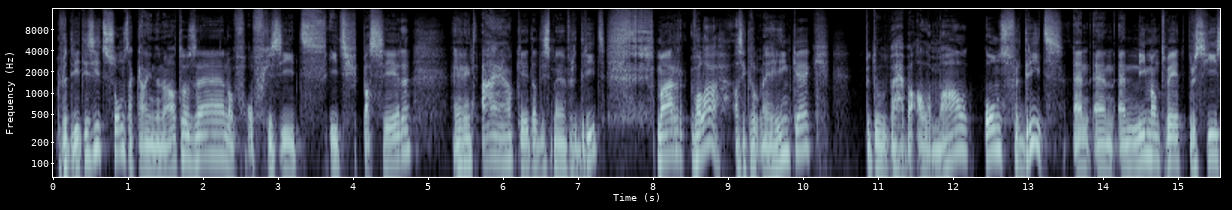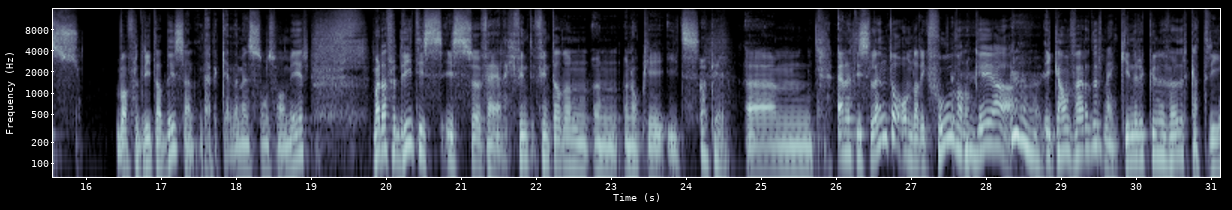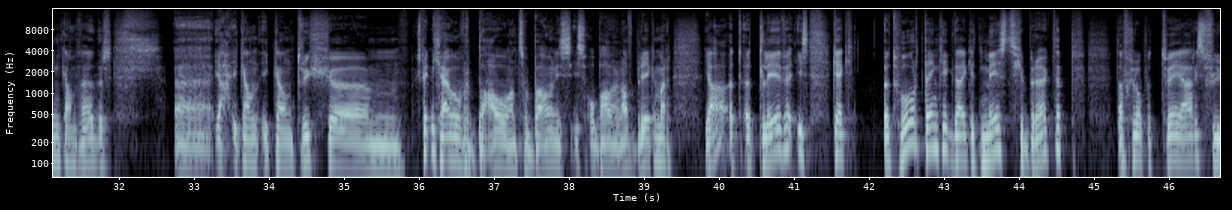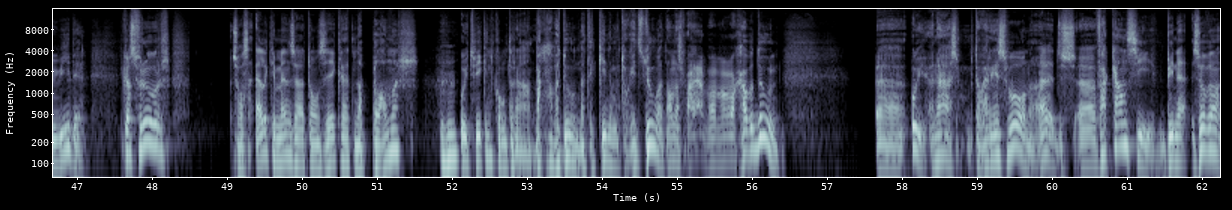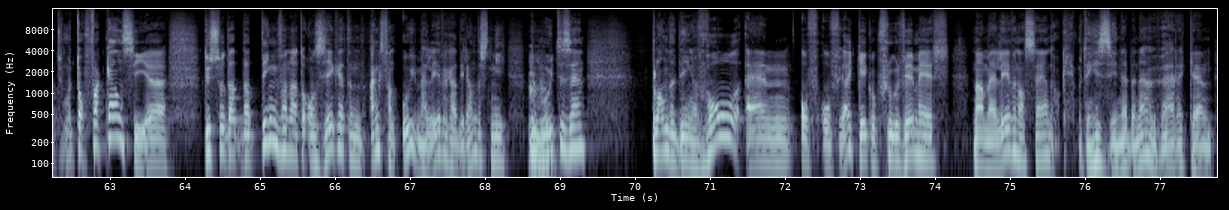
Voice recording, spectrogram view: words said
Verdriet is iets soms, dat kan in een auto zijn, of, of je ziet iets passeren. En je denkt, ah ja, oké, dat is mijn verdriet. Maar voilà, als ik rond mij heen kijk, bedoel, we hebben allemaal ons verdriet. En, en, en niemand weet precies wat verdriet dat is. En bij bekende mensen soms wel meer. Maar dat verdriet is, is uh, veilig. Vind, vind dat een, een, een oké iets. Oké. Um, en het is lente omdat ik voel van oké, ja, ik kan verder. Mijn kinderen kunnen verder. Katrien kan verder. Uh, ja, ik kan, ik kan terug... Uh, ik spreek niet graag over bouwen, want bouwen is, is opbouwen en afbreken. Maar ja, het, het leven is... Kijk, het woord denk ik dat ik het meest gebruikt heb de afgelopen twee jaar is fluïde. Ik was vroeger zoals elke mens uit onzekerheid, een planner. Mm Oei, het weekend komt eraan. Wat gaan we doen? Met de kinderen moeten toch iets doen, want anders, wat, wat, gaan we doen? Uh, oei, een huis, moet toch ergens wonen. Hè? Dus uh, vakantie, binnen zoveel, het moet toch vakantie. Uh, dus zo dat, dat ding vanuit de onzekerheid en de angst van oei, mijn leven gaat hier anders niet de mhm. moeite zijn. Plande dingen vol. En, of, of ja, ik keek ook vroeger veel meer naar mijn leven als zijnde, oké, ik moet een gezin hebben en werk en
